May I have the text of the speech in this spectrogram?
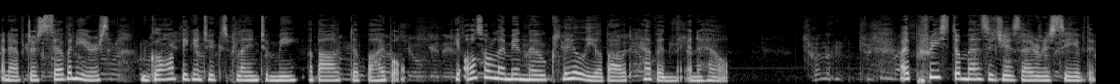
And after seven years, God began to explain to me about the Bible. He also let me know clearly about heaven and hell. I preached the messages I received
